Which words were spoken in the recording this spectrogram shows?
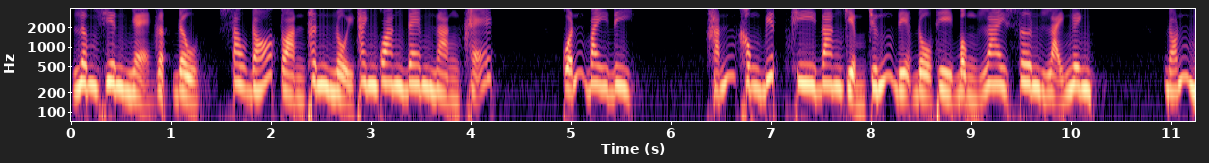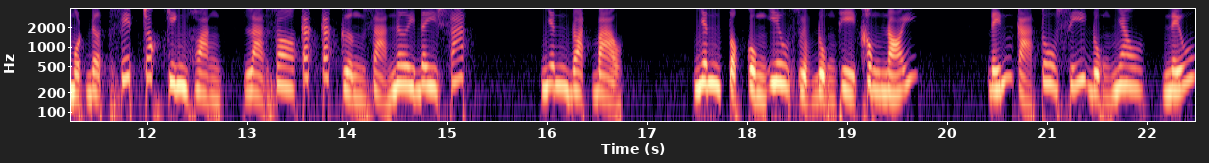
Lâm Hiên nhẹ gật đầu, sau đó toàn thân nổi thanh quang đem nàng khẽ. Quấn bay đi. Hắn không biết khi đang kiểm chứng địa đồ thì bồng lai sơn lại nghênh. Đón một đợt giết chóc kinh hoàng là do các các cường giả nơi đây sát. Nhân đoạt bảo. Nhân tộc cùng yêu dược đụng thì không nói. Đến cả tu sĩ đụng nhau nếu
